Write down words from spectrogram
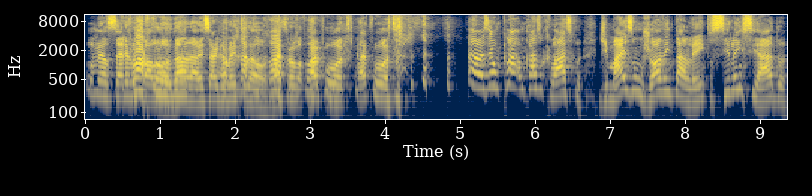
o, o meu cérebro Fla-Flu, falou: né? não, não, esse É argumento caso não. Vai pro, vai pro outro, vai pro outro. Não, mas é um, um caso clássico de mais um jovem talento silenciado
